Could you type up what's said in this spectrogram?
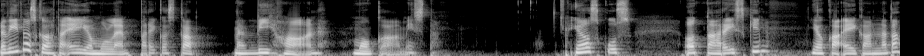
No viitoskohta ei ole mun lemppari, koska mä vihaan mokaamista. Joskus ottaa riskin, joka ei kannata.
